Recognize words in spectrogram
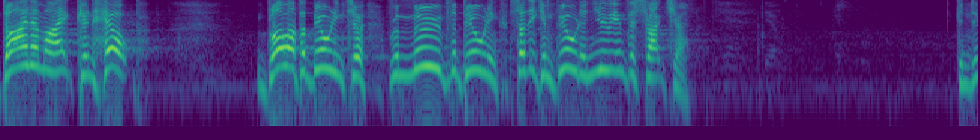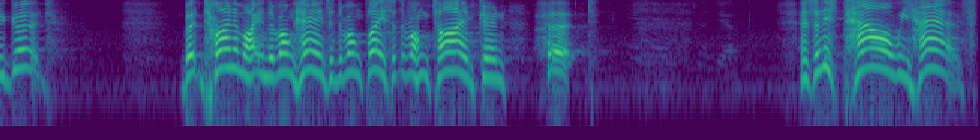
Dynamite can help blow up a building to remove the building so that you can build a new infrastructure. Can do good. But dynamite in the wrong hands, in the wrong place, at the wrong time can hurt. And so, this power we have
